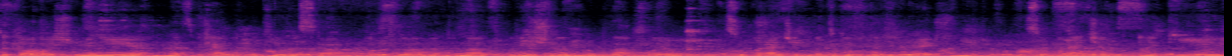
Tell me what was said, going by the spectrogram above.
До того ж, мені надзвичайно хотілося пороздумувати над вічною проблемою суперечок батьків та дітей. Суперечок, які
